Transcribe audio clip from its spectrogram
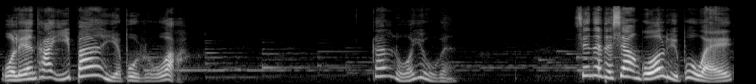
我连他一半也不如啊。”甘罗又问：“现在的相国吕不韦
